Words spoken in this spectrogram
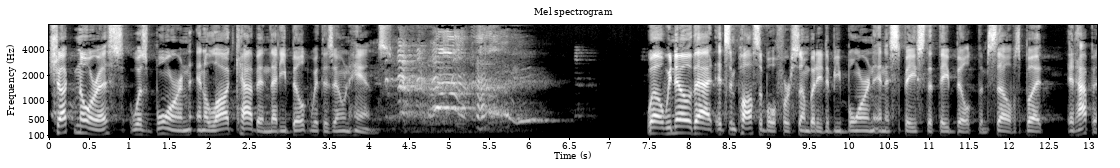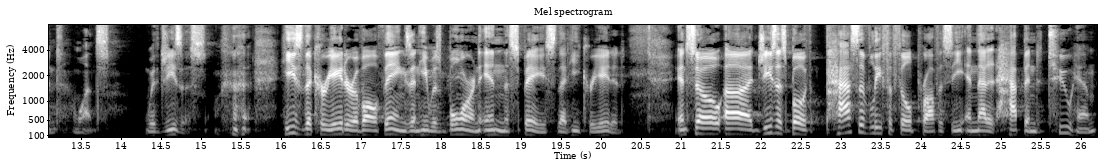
Chuck Norris was born in a log cabin that he built with his own hands. Well, we know that it's impossible for somebody to be born in a space that they built themselves, but it happened once with Jesus. He's the creator of all things, and he was born in the space that he created. And so uh, Jesus both passively fulfilled prophecy in that it happened to him,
